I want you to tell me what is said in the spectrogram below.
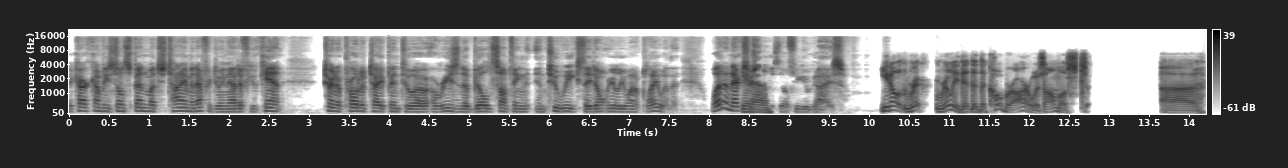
the car companies don't spend much time and effort doing that. If you can't turn a prototype into a, a reason to build something in two weeks, they don't really want to play with it. What an exercise, though, for you guys. You know, re- really, the, the, the Cobra R was almost uh,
